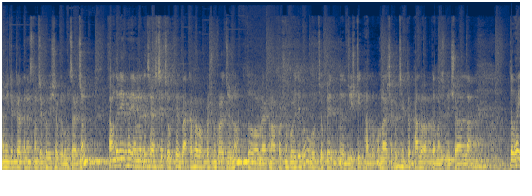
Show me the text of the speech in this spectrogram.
আমি ডাক্তার আদান ইসলাম চক্ষু বিশেষজ্ঞ এবং সার্জন। আমাদের এই ভাই আমাদের কাছে আসছে চোখের বাঁকা ভাব অপারেশন করার জন্য। তো আমরা এখন অপারেশন করে দেবো। ওর চোখের দৃষ্টি ভালো। আমরা আশা করছি একটা ভালো আউটকাম আসবে ইনশাআল্লাহ। তো ভাই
